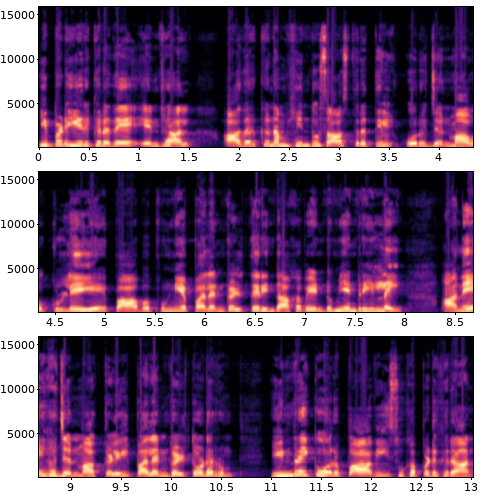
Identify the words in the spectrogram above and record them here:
இப்படி இருக்கிறதே என்றால் அதற்கு நம் ஹிந்து சாஸ்திரத்தில் ஒரு ஜென்மாவுக்குள்ளேயே பாப புண்ணிய பலன்கள் தெரிந்தாக வேண்டும் என்று இல்லை. அநேக ஜென்மாக்களில் பலன்கள் தொடரும். இன்றைக்கு ஒரு பாவி சுகப்படுகிறான்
